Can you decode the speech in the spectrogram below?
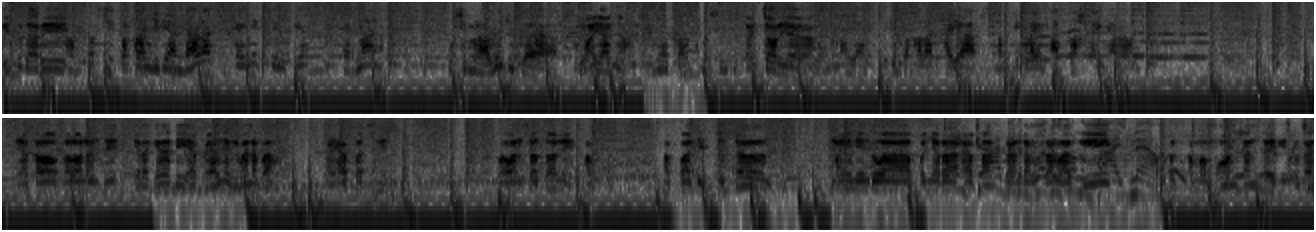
itu dari Havertz sih bakalan jadi andalan sih kayaknya di Champions karena musim lalu juga lumayan ya, musimnya bagus sih. gacor ya. Ya, lumayan. Jadi bakalan kayak starting line up lah kayaknya lawan Ya kalau kalau nanti kira-kira di FPL-nya gimana, Bang? Kai Havertz nih. Lawan Soto nih. Ap- Apa dicecel mainin dua penyerang apa gelandang serang lagi sama Mon kan kayak gitu kan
